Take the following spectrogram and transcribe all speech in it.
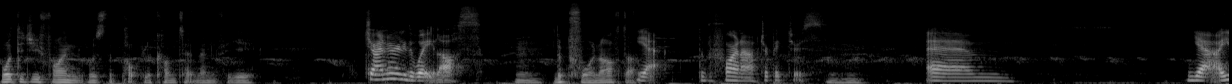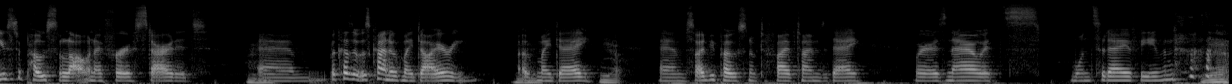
What did you find was the popular content then for you? Generally, the weight loss. Hmm, the before and after. Yeah, the before and after pictures. Mm-hmm. Um, yeah, I used to post a lot when I first started, um, because it was kind of my diary of my day. Yeah. Um, so I'd be posting up to five times a day, whereas now it's once a day, if even. Yeah.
